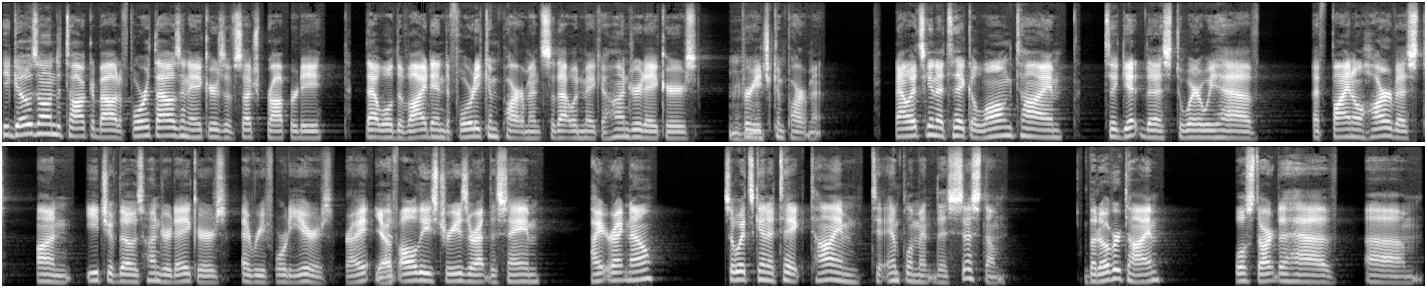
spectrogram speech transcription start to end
he goes on to talk about 4,000 acres of such property that will divide into 40 compartments. So that would make 100 acres mm-hmm. for each compartment. Now, it's going to take a long time to get this to where we have a final harvest on each of those 100 acres every 40 years, right? Yep. If all these trees are at the same height right now. So it's going to take time to implement this system. But over time, we'll start to have um,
